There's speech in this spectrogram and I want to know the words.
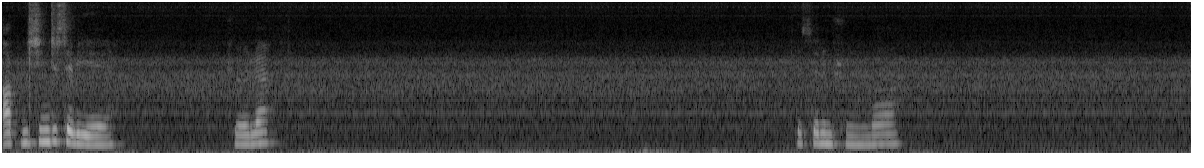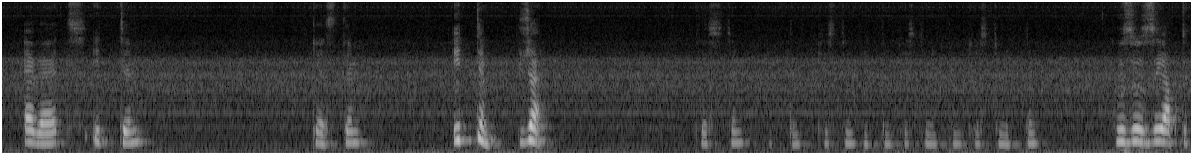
60. seviye. Şöyle. Keselim şunu da. Evet, ittim. Kestim. İttim. Güzel. Kestim, ittim, kestim, ittim, kestim, ittim, kestim, ittim. Hızlı hızlı yaptık.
